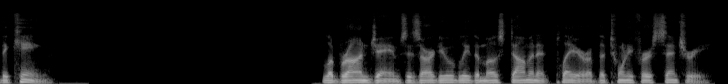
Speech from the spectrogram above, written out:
the King. LeBron James is arguably the most dominant player of the 21st century.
